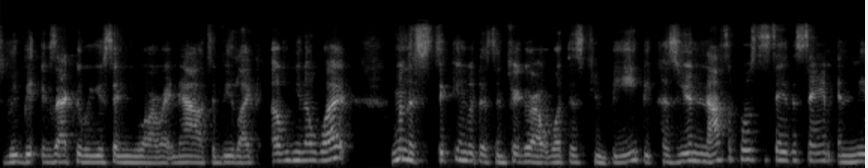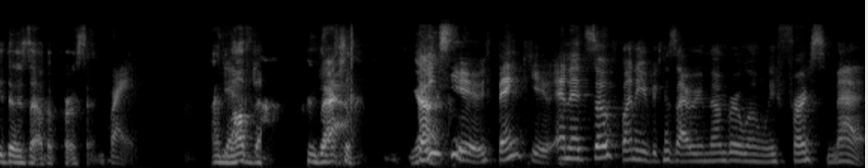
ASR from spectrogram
to be exactly what you're saying you are right now to be like oh you know what? I'm going to stick in with this and figure out what this can be because you're not supposed to stay the same and neither is the other person. Right. I love that. Congratulations. Yeah. yes. thank you. Thank you. And it's so funny because i remember when we first met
